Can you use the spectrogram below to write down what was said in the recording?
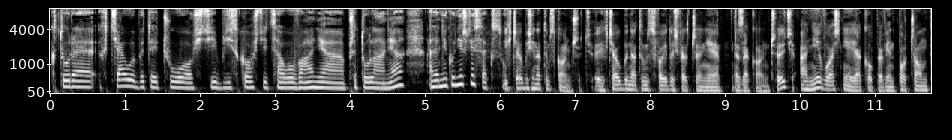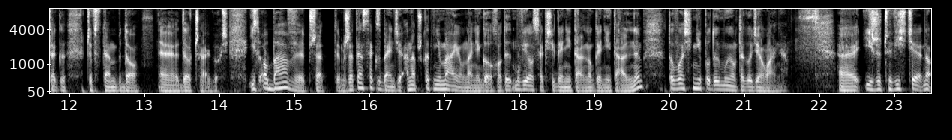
które chciałyby tej czułości, bliskości, całowania, przytulania, ale niekoniecznie seksu. I chciałyby się na tym skończyć. Y, chciałyby na tym swoje doświadczenie zakończyć, a nie właśnie jako pewien początek czy wstęp do, e, do czegoś i z obawy przed tym, że ten seks będzie, a na przykład nie mają na niego ochoty, mówię o seksie genitalno-genitalnym, to właśnie nie podejmują tego działania. E, I rzeczywiście, no,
